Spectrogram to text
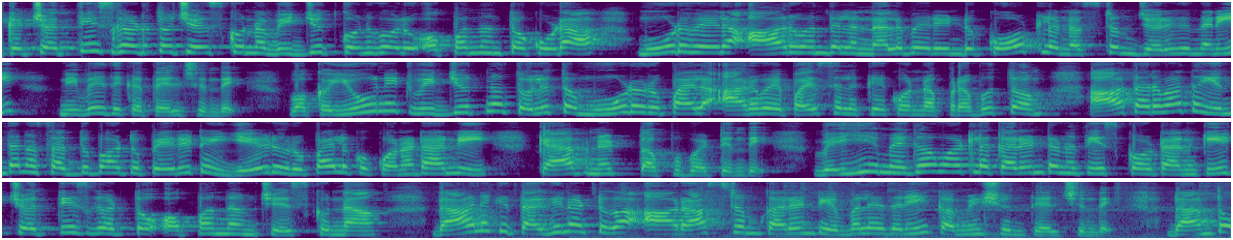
ఇక ఛత్తీస్గఢ్తో చేసుకున్న విద్యుత్ కొనుగోలు ఒప్పందంతో కూడా మూడు వేల ఆరు వందల నలభై రెండు కోట్ల నష్టం జరిగిందని నివేదిక తేల్చింది. ఒక యూనిట్ విద్యుత్ విద్యుత్ను తొలుత మూడు రూపాయల అరవై పైసలకే కొన్న ప్రభుత్వం ఆ తర్వాత ఇంధన సర్దుబాటు పేరిట ఏడు రూపాయలకు కొనడాన్ని కేబినెట్ తప్పుపట్టింది. వెయ్యి మెగావాట్ల కరెంటును తీసుకోవడానికి ఛత్తీస్గఢ్తో ఒప్పందం చేసుకున్నా దానికి తగినట్టుగా ఆ రాష్ట్రం కరెంట్ ఇవ్వలేదని కమిషన్ తేల్చింది. దాంతో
